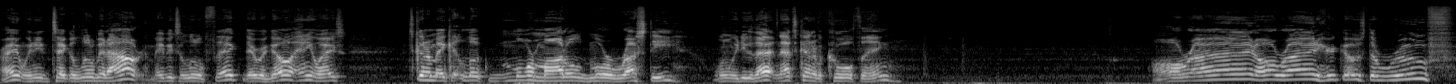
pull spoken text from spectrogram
All right, we need to take a little bit out. Maybe it's a little thick. There we go. Anyways, it's going to make it look more mottled, more rusty when we do that, and that's kind of a cool thing. All right, all right, here goes the roof.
